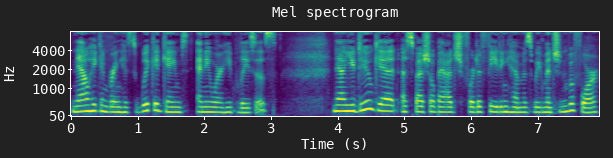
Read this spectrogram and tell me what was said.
Now he can bring his wicked games anywhere he pleases. Now you do get a special badge for defeating him, as we mentioned before.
